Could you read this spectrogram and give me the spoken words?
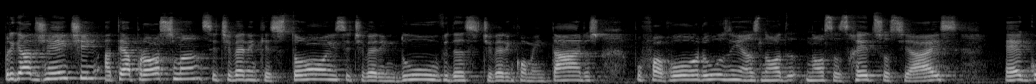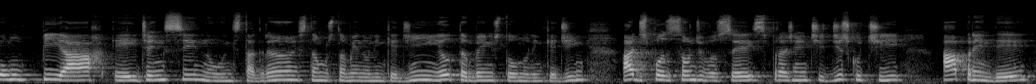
Obrigado, gente. Até a próxima. Se tiverem questões, se tiverem dúvidas, se tiverem comentários, por favor, usem as no nossas redes sociais Egon PR Agency no Instagram, estamos também no LinkedIn, eu também estou no LinkedIn, à disposição de vocês para a gente discutir, aprender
